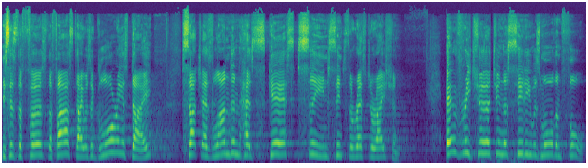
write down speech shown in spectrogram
He says, The first, the fast day was a glorious day, such as London has scarce seen since the Restoration. Every church in the city was more than full,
